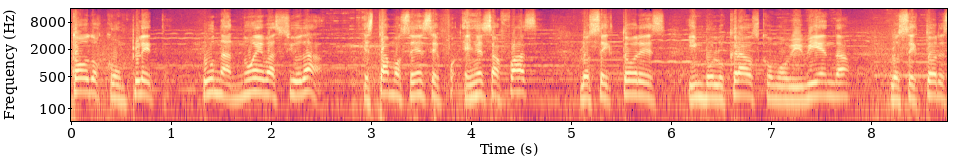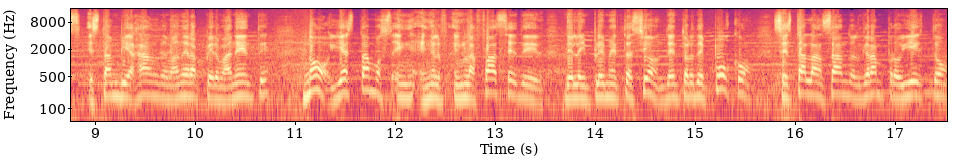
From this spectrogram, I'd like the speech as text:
todo completo una nueva ciudad. Estamos en, ese, en esa fase, los sectores involucrados como vivienda, los sectores están viajando de manera permanente. No, ya estamos en, en la fase de, de, la implementación. Dentro de poco se está lanzando el gran proyecto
